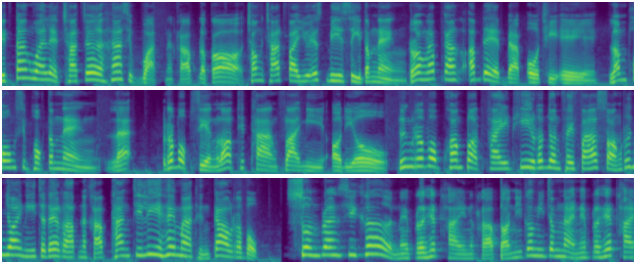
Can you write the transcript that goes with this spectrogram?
ติดตั้ง Wireless Charger 50 วัตต์นะครับ แล้วก็ช่องชาร์จไฟ USB 4 ตำแหน่ง รองรับการอัปเดตแบบ OTA ลำโพง 16 ตำแหน่ง และระบบเสียงรอบทิศทาง Flyme Audio ซึ่งระบบความปลอดภัยที่รถยนต์ไฟฟ้า 2 รุ่นย่อยนี้จะได้รับนะครับ ทาง Geely ให้มาถึง 9 ระบบส่วนแบรนด์ Seeker ในประเทศไทยนะครับ ตอนนี้ก็มีจำหน่ายในประเทศไทย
